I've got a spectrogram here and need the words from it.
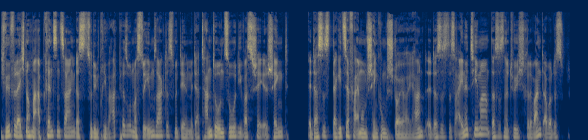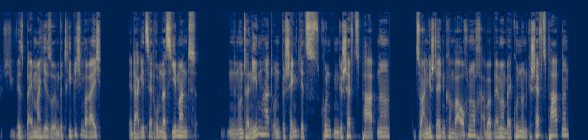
Ich will vielleicht nochmal abgrenzend sagen, dass zu den Privatpersonen, was du eben sagtest, mit, den, mit der Tante und so, die was schenkt, äh, das ist, da geht es ja vor allem um Schenkungssteuer, ja. Das ist das eine Thema, das ist natürlich relevant, aber das, wir bleiben mal hier so im betrieblichen Bereich. Äh, da geht es ja darum, dass jemand ein Unternehmen hat und beschenkt jetzt Kunden, Geschäftspartner. Zu Angestellten kommen wir auch noch, aber bleiben wir bei Kunden und Geschäftspartnern.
